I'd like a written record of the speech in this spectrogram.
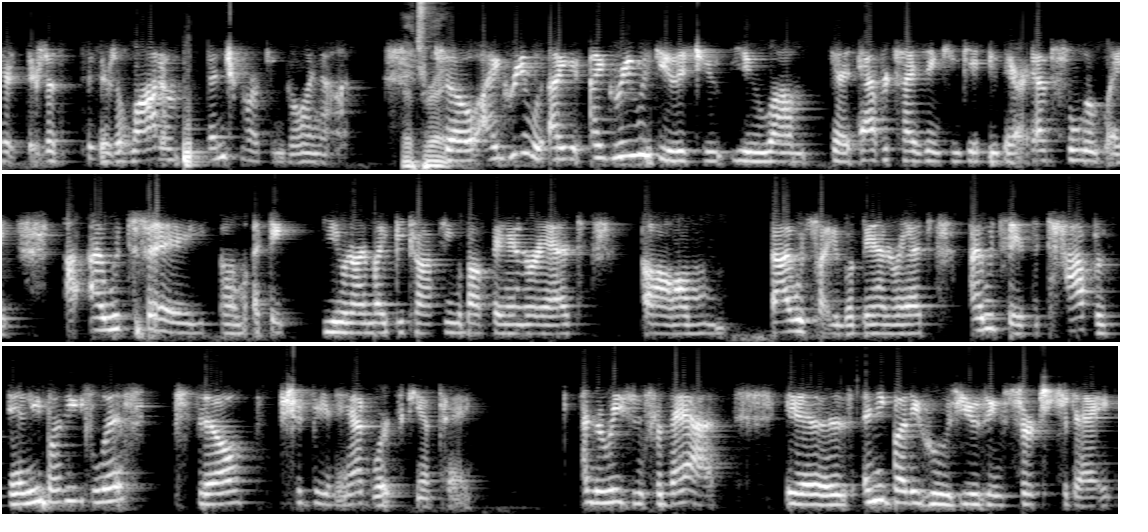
there, there's a there's a lot of benchmarking going on that's right. So I agree with I, I agree with you that you you um, that advertising can get you there. Absolutely. I, I would say um, I think you and I might be talking about banner ads. I was talking about banner ads. I would say at the top of anybody's list still should be an AdWords campaign. And the reason for that is anybody who's using search today,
